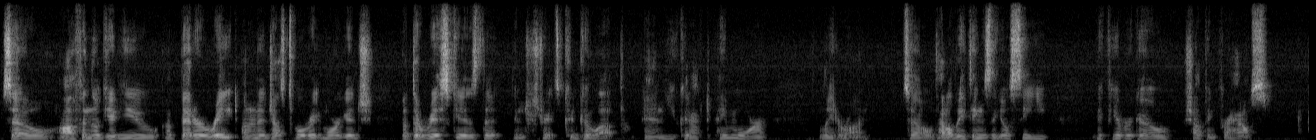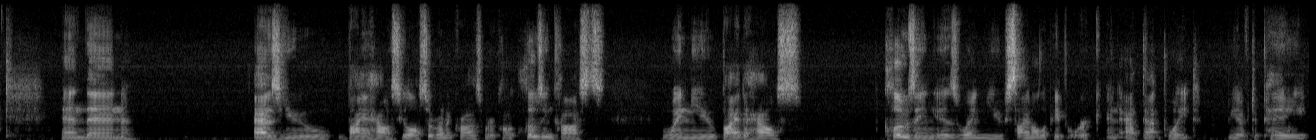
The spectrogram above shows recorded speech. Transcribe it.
So often they'll give you a better rate on an adjustable rate mortgage, but the risk is that interest rates could go up and you could have to pay more later on. So that'll be things that you'll see if you ever go shopping for a house. And then as you buy a house, you'll also run across what are called closing costs. When you buy the house, closing is when you sign all the paperwork, and at that point you have to pay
